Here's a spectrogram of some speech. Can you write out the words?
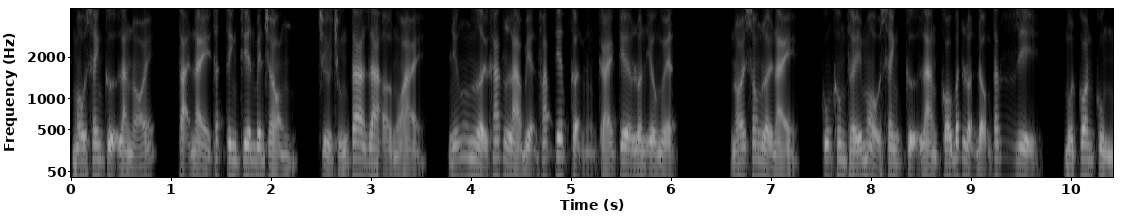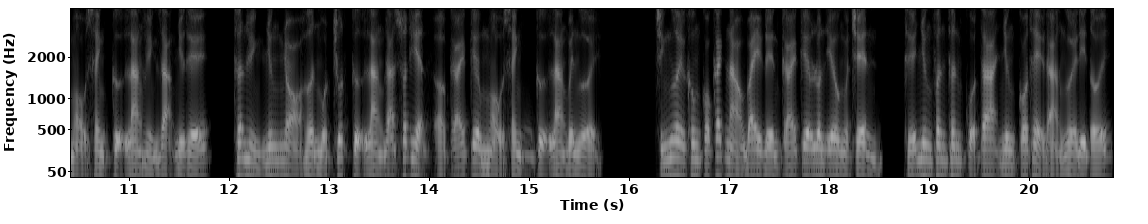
Màu xanh cự lang nói, tại này thất tinh thiên bên trong, trừ chúng ta ra ở ngoài, những người khác là biện pháp tiếp cận cái kia luân yêu nguyệt. Nói xong lời này cũng không thấy màu xanh cự lang có bất luận động tác gì, một con cùng màu xanh cự lang hình dạng như thế, thân hình nhưng nhỏ hơn một chút cự lang đã xuất hiện ở cái kia màu xanh cự lang bên người. Chính ngươi không có cách nào bay đến cái kia luân yêu ngựa trên, thế nhưng phân thân của ta nhưng có thể đả ngươi đi tới.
